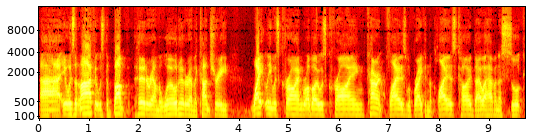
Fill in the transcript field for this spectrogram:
Uh, it was the mark, it was the bump, heard around the world, heard around the country. Whateley was crying, Robbo was crying, current players were breaking the players' code, they were having a sook.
